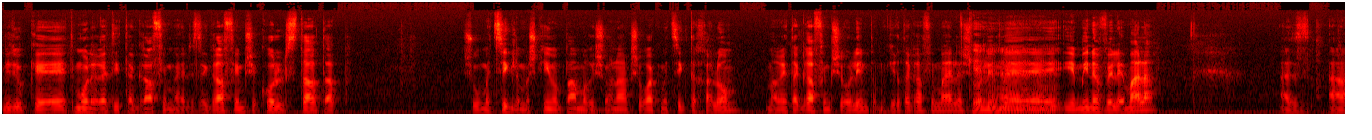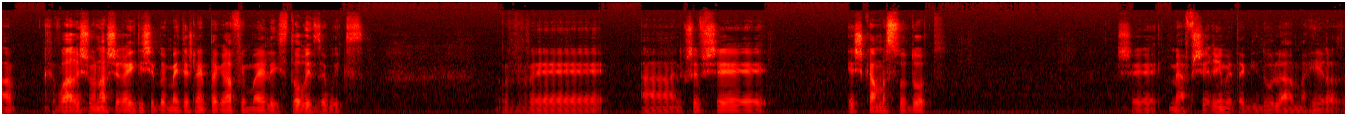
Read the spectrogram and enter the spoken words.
בדיוק אה, אתמול הראיתי את הגרפים האלה. זה גרפים שכל סטארט-אפ שהוא מציג למשקיעים בפעם הראשונה, כשהוא רק מציג את החלום, מראה את הגרפים שעולים, אתה מכיר את הגרפים האלה? כן. שעולים אה, ימינה ולמעלה? אז החברה הראשונה שראיתי שבאמת יש להם את הגרפים האלה היסטורית זה וויקס. ואני חושב שיש כמה סודות שמאפשרים את הגידול המהיר הזה.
